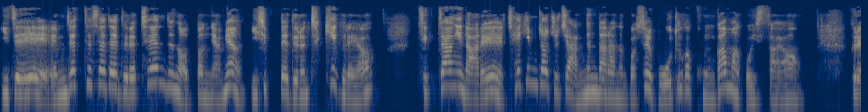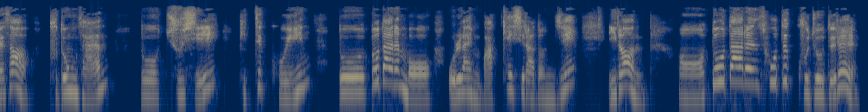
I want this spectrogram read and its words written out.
이제 MZ 세대들의 트렌드는 어떻냐면 20대들은 특히 그래요. 직장이 나를 책임져 주지 않는다라는 것을 모두가 공감하고 있어요. 그래서 부동산, 또 주식, 비트코인, 또, 또 다른 뭐 온라인 마켓이라든지 이런 어, 또 다른 소득 구조들을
